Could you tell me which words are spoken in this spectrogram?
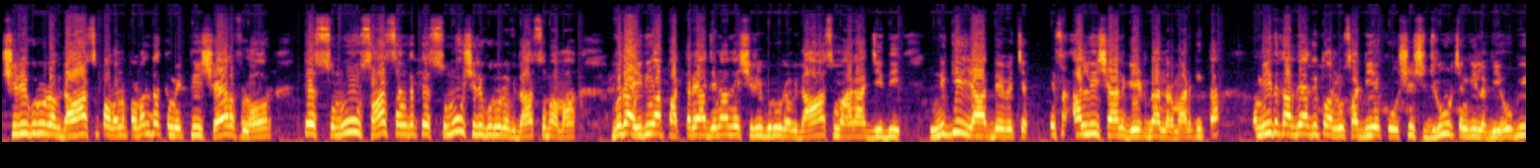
ਸ੍ਰੀ ਗੁਰੂ ਰਵਿਦਾਸ ਭਵਨ ਪ੍ਰਬੰਧਕ ਕਮੇਟੀ ਸ਼ਹਿਰ ਫਲੋਰ ਤੇ ਸਮੂਹ ਸਾਧ ਸੰਗਤ ਤੇ ਸਮੂਹ ਸ੍ਰੀ ਗੁਰੂ ਰਵਿਦਾਸ ਸਭਾਵਾਂ ਵਧਾਈ ਦੀਆਂ ਪਾਤਰ ਆ, ਜਿਨ੍ਹਾਂ ਨੇ ਸ੍ਰੀ ਗੁਰੂ ਰਵਿਦਾਸ ਮਹਾਰਾਜ ਜੀ ਦੀ ਨਿੱਘੀ ਯਾਦ ਦੇ ਵਿੱਚ ਇਸ ਆਲੀਸ਼ਾਨ ਗੇਟ ਦਾ ਨਿਰਮਾਣ ਕੀਤਾ। ਉਮੀਦ ਕਰਦੇ ਹਾਂ ਕਿ ਤੁਹਾਨੂੰ ਸਾਡੀ ਇਹ ਕੋਸ਼ਿਸ਼ ਜ਼ਰੂਰ ਚੰਗੀ ਲੱਗੀ ਹੋਊਗੀ।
